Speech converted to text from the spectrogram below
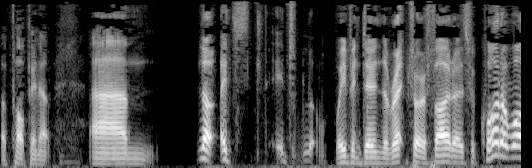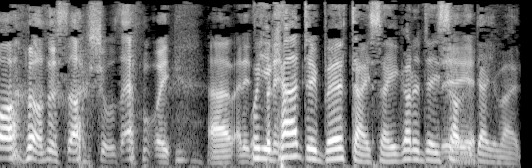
are popping up. Um, look, it's it's look, we've been doing the retro photos for quite a while on the socials, haven't we? Um, and it's, Well, you can't do birthdays, so you've got to do something, yeah. don't you, mate?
